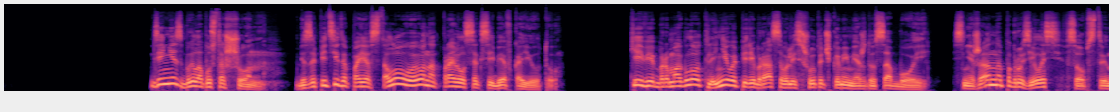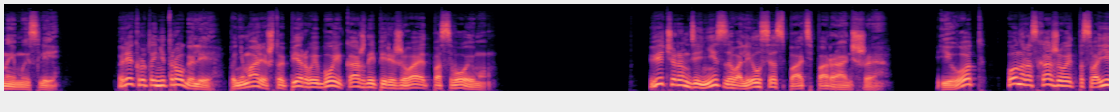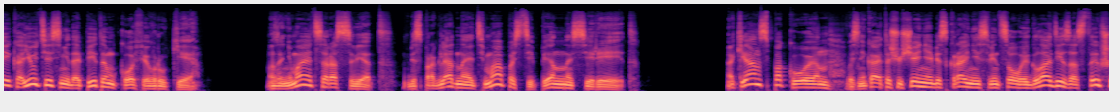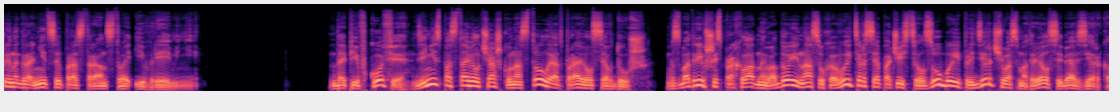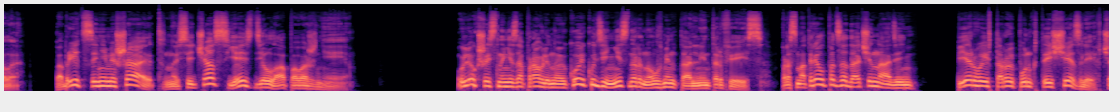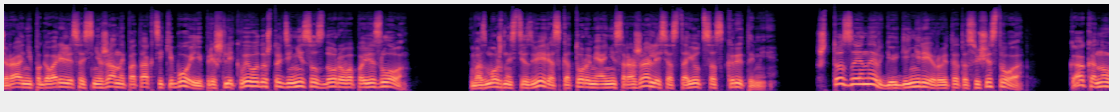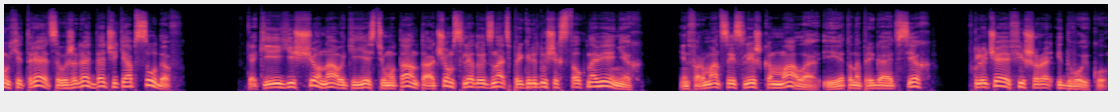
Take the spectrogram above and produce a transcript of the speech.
Денис был опустошен. Без аппетита поев столовую, он отправился к себе в каюту. Киви и лениво перебрасывались шуточками между собой. Снежанна погрузилась в собственные мысли. Рекруты не трогали, понимали, что первый бой каждый переживает по-своему. Вечером Денис завалился спать пораньше. И вот он расхаживает по своей каюте с недопитым кофе в руке. Занимается рассвет. Беспроглядная тьма постепенно сереет. Океан спокоен. Возникает ощущение бескрайней свинцовой глади, застывшей на границе пространства и времени. Допив кофе, Денис поставил чашку на стол и отправился в душ. Взбодрившись прохладной водой, насухо вытерся, почистил зубы и придирчиво смотрел себя в зеркало. Побриться не мешает, но сейчас есть дела поважнее. Улегшись на незаправленную койку, Денис нырнул в ментальный интерфейс. Просмотрел подзадачи на день. Первый и второй пункты исчезли. Вчера они поговорили со Снежаной по тактике боя и пришли к выводу, что Денису здорово повезло. Возможности зверя, с которыми они сражались, остаются скрытыми. Что за энергию генерирует это существо? Как оно ухитряется выжигать датчики абсудов? Какие еще навыки есть у мутанта, о чем следует знать при грядущих столкновениях? Информации слишком мало, и это напрягает всех, включая Фишера и Двойку.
